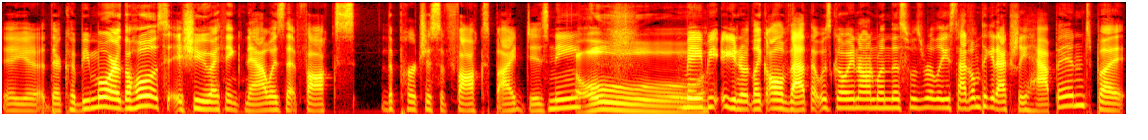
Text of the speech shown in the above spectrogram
they, uh, there could be more. The whole issue I think now is that Fox the purchase of Fox by Disney. Oh, Maybe you know, like all of that that was going on when this was released. I don't think it actually happened, but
